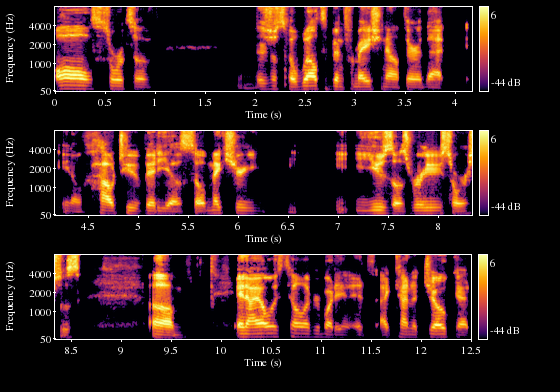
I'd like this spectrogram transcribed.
all sorts of there's just a wealth of information out there that you know how to videos so make sure you, you use those resources. Um, and i always tell everybody it's i kind of joke at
